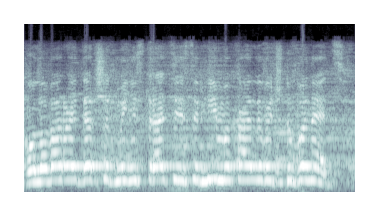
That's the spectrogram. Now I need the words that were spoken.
Голова райдержадміністрації Сергій Михайлович Дубанець.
